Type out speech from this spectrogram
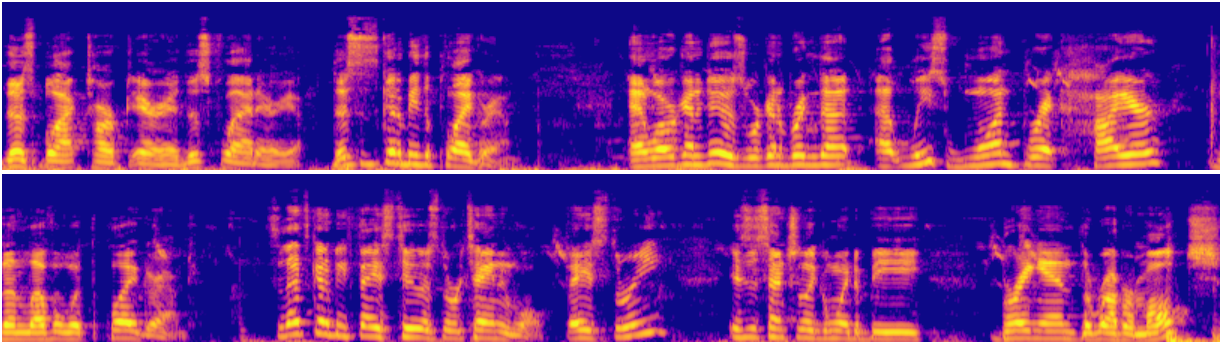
this black tarped area, this flat area. This is going to be the playground. And what we're going to do is we're going to bring that at least one brick higher than level with the playground. So that's going to be phase two is the retaining wall. Phase three is essentially going to be bring in the rubber mulch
